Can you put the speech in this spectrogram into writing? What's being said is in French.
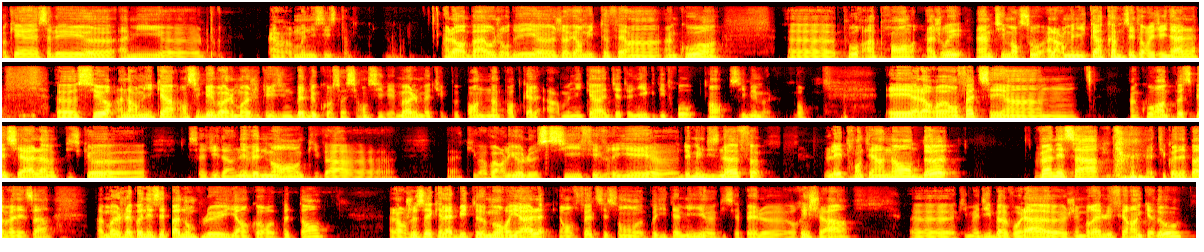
Ok, salut euh, amis euh. Alors, bah, aujourd'hui, euh, j'avais envie de te faire un, cours pour apprendre à jouer un petit morceau à l'harmonica, comme c'est original, sur un harmonica en si bémol. Moi, j'utilise une bête de course en si bémol, mais tu peux prendre n'importe quel harmonica diatonique, ditrou, en si bémol. Bon. Et alors, en fait, c'est un, cours un peu spécial, puisque il s'agit d'un événement qui va euh, qui va avoir lieu le 6 février 2019, euh, les 31 ans de Vanessa. tu connais pas Vanessa? Bah, Moi, je la connaissais pas non plus il y a encore peu de temps. Alors, je sais qu'elle habite Montréal, et en fait, c'est son petit ami euh, qui s'appelle Richard, qui m'a dit, bah voilà, j'aimerais lui faire un cadeau,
